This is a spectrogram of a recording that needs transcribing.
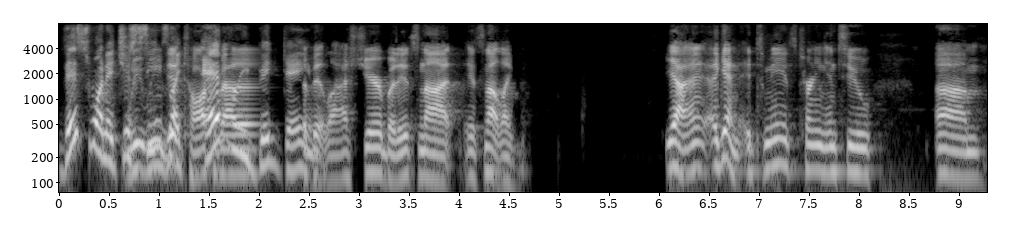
This one, it just we, seems we like every big game a bit last year, but it's not. It's not like. Yeah. Again, it to me, it's turning into, um,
